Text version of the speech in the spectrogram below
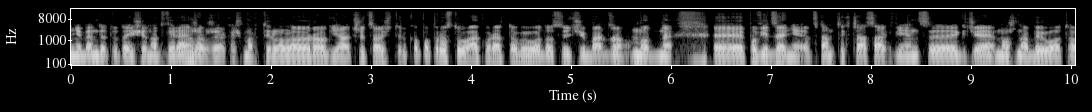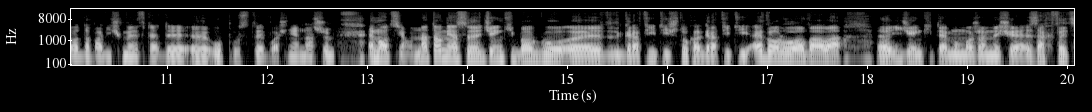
nie będę tutaj się nadwyrężał, że jakaś martyrologia czy coś, tylko po prostu akurat to było dosyć bardzo modne powiedzenie w tamtych czasach, więc gdzie można było, to dawaliśmy wtedy upusty właśnie naszym emocjom. Natomiast e, dzięki Bogu e, graffiti, sztuka graffiti ewoluowała e, i dzięki temu możemy się zachwycać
